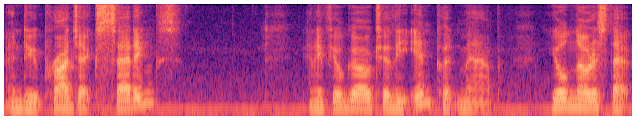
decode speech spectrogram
and do project settings and if you'll go to the input map you'll notice that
